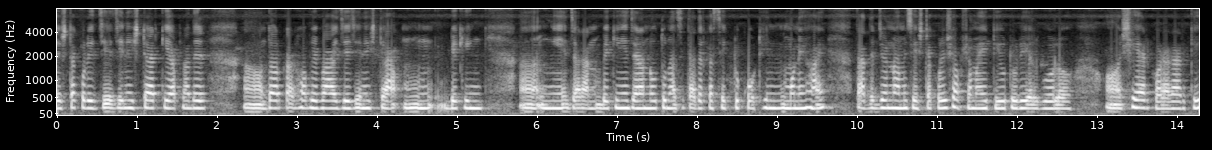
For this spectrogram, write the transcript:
চেষ্টা করি যে জিনিসটা আর কি আপনাদের দরকার হবে বা যে জিনিসটা বেকিং নিয়ে যারা বেকিংয়ে যারা নতুন আছে তাদের কাছে একটু কঠিন মনে হয়। তাদের জন্য আমি চেষ্টা করি সবসময় এই টিউটোরিয়ালগুলো শেয়ার করার আর কি।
